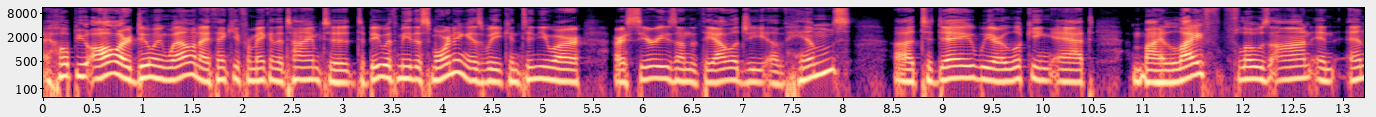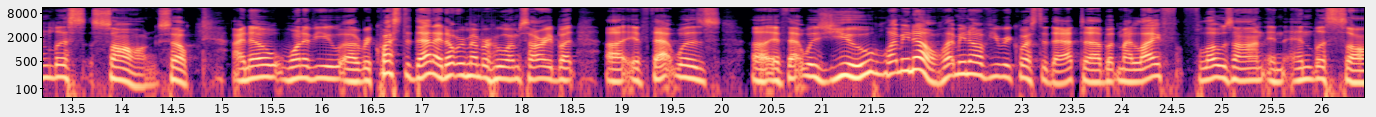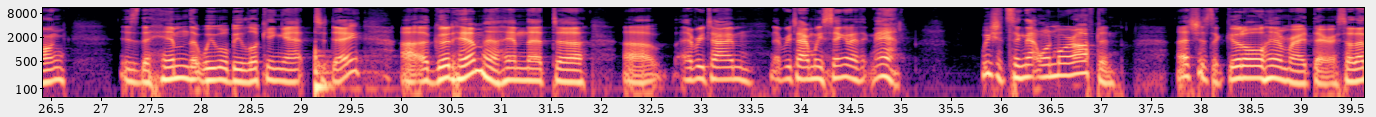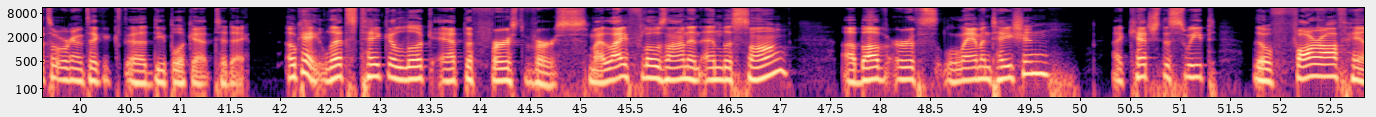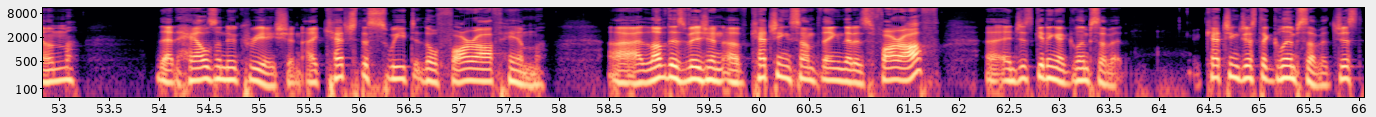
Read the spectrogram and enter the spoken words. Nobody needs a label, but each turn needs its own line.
I hope you all are doing well, and I thank you for making the time to, to be with me this morning as we continue our, our series on the theology of hymns. Uh, today we are looking at My Life Flows On in Endless Song. So I know one of you uh, requested that. I don't remember who, I'm sorry, but uh, if that was. Uh, if that was you, let me know. Let me know if you requested that. Uh, but My Life Flows On in Endless Song is the hymn that we will be looking at today. Uh, a good hymn, a hymn that uh, uh, every time every time we sing it, I think, man, we should sing that one more often. That's just a good old hymn right there. So that's what we're going to take a, a deep look at today. Okay, let's take a look at the first verse. My life flows on in endless song, above earth's lamentation. I catch the sweet, though far off hymn that hails a new creation. I catch the sweet, though far off hymn. Uh, I love this vision of catching something that is far off uh, and just getting a glimpse of it. Catching just a glimpse of it. Just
